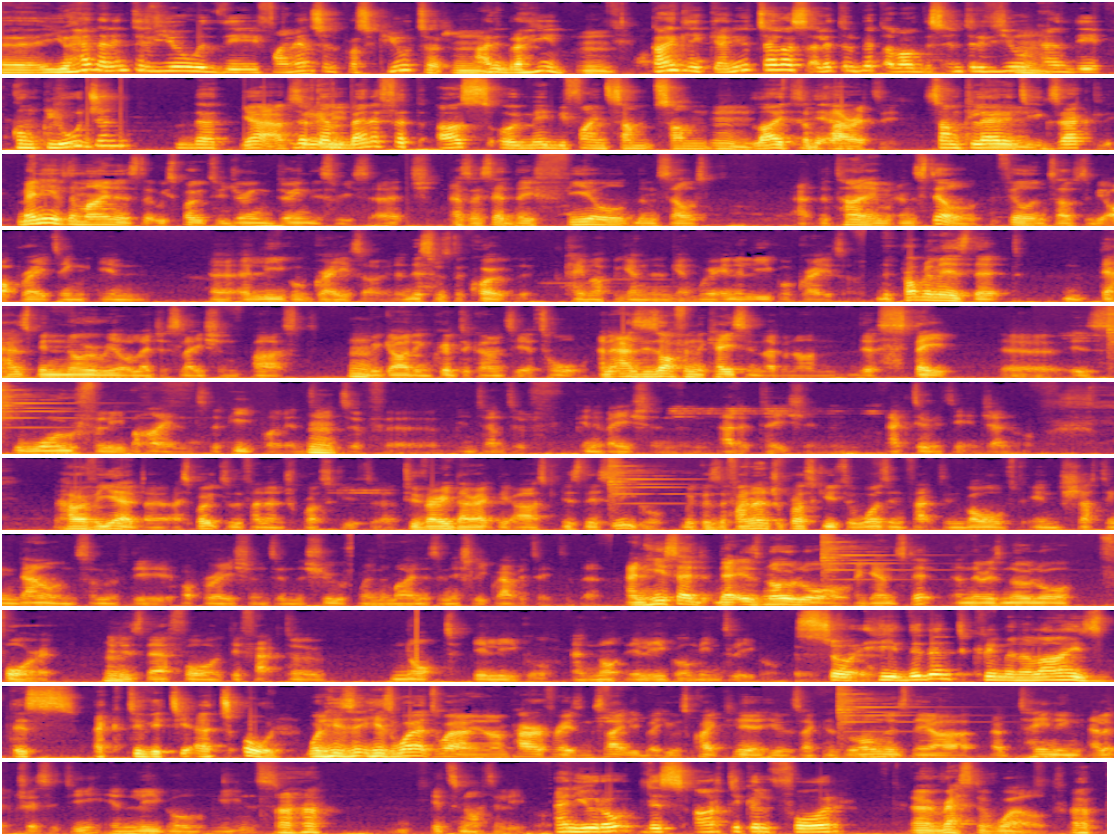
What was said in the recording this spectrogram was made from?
Uh, you had an interview with the financial prosecutor, Mm. Ali Ibrahim. Mm. Kindly, can you tell us a little bit about this interview Mm. and the conclusion that Yeah, that can benefit us or maybe find some some Mm. light Some the end? clarity. Some clarity, exactly. Many of the miners that we spoke to during doing this research, as I said, they feel themselves at the time and still feel themselves to be operating in a, a legal grey zone. And this was the quote that came up again and again. We're in a legal grey zone. The problem is that there has been no real legislation passed Mm. regarding cryptocurrency at all. And as is often the case in Lebanon, the state uh, is woefully behind the people in Mm. terms of uh, in terms of innovation and adaptation and activity in general. However, yeah, uh, I spoke to the financial prosecutor to very directly ask, is this legal? Because the financial prosecutor was in fact involved in shutting down some of the operations in the Shuf when the miners initially gravitated there. And he said there is no law against it and there is no law for it. It Hmm. is therefore de facto not illegal, and not illegal means legal. So he didn't criminalize this activity at all. Well, his his words were, you know, I'm paraphrasing slightly, but he was quite clear. He was like, as long as they are obtaining electricity in legal means, Uh-huh. it's not illegal. And you wrote this article for Uh, rest of world. okay.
